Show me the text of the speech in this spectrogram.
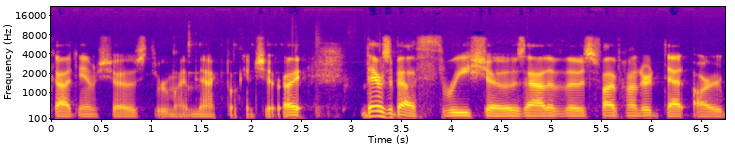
goddamn shows through my MacBook and shit. Right? There's about three shows out of those 500 that are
